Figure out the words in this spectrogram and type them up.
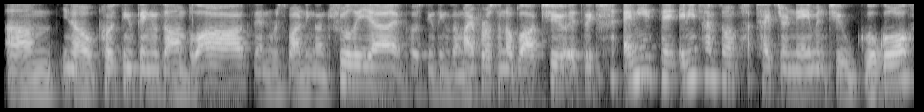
um, you know posting things on blogs and responding on trulia and posting things on my personal blog too. It's like anything anytime someone types your name into google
